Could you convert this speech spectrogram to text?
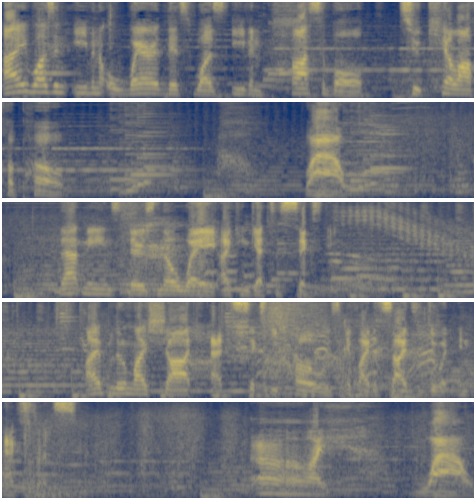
I wasn't even aware this was even possible to kill off a Poe. Wow. That means there's no way I can get to 60. I blew my shot at 60 Poes if I decide to do it in extras. Oh, I... Wow.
